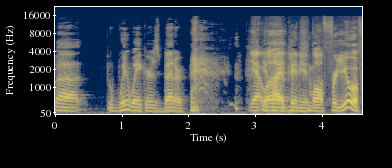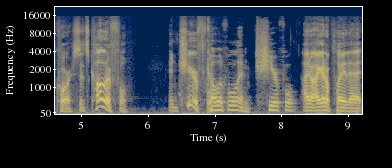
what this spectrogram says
uh, Wind Waker is better. Yeah, in well, my I- opinion. Well, for you, of course, it's colorful and cheerful. Colorful and cheerful. I know. I gotta play that.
